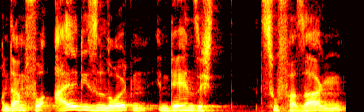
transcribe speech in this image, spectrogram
Und dann vor all diesen Leuten in der Hinsicht zu versagen,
